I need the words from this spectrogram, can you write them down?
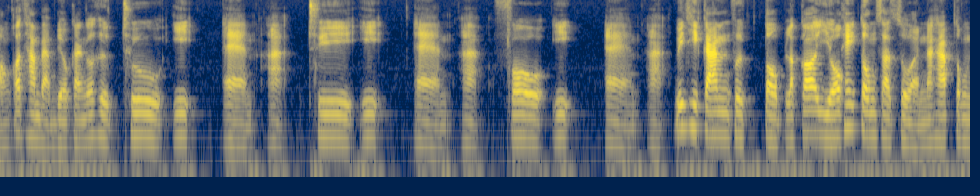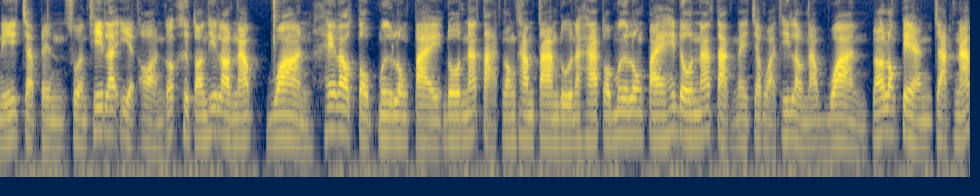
2 ก็ทำแบบเดียวกันก็คือ two อี and อะ three อี and อะ four อี and อะวิธีการฝึกตบแล้วก็ยกให้ตรงสัดส่วนนะครับ ตรงนี้จะเป็นส่วนที่ละเอียดอ่อนก็คือตอนที่เรานับ one ให้เราตบมือลงไปโดนหน้าตักลองทำตามดูนะครับ ตบมือลงไปให้โดนหน้าตักในจังหวะที่เรานับ one แล้วลองเปลี่ยนจากนับ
